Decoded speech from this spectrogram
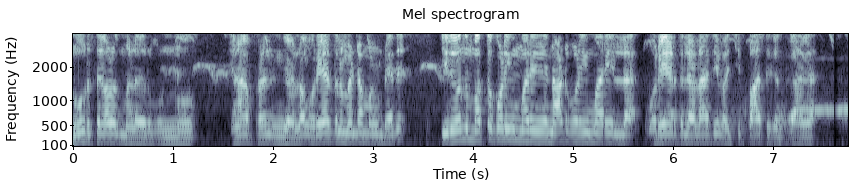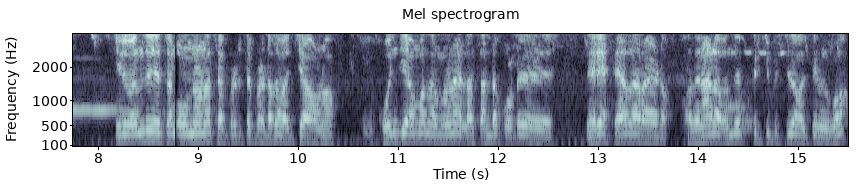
நூறு சேவலுக்கு மேலே இருக்கும் இன்னும். ஏன்னா ஃப்ரெண்ட்ஸ் இங்கே எல்லாம் ஒரே இடத்துல மெயின்டைன் பண்ண முடியாது. இது வந்து மற்ற கோழிங்க மாதிரி நாட்டு கோழிங்க மாதிரி இல்லை. ஒரே இடத்துல எல்லாத்தையும் வச்சு பார்த்துக்கிறதுக்காக இது வந்து சண்டை ஒன்றுனா செப்பரேட் செப்பரேட்டாக தான் வச்சு ஆகணும். கொஞ்சம் ஏமாந்தோம்னா எல்லாம் சண்டை போட்டு நிறைய சேதாரம் ஆகிடும் அதனால் வந்து பிரித்து பிரித்து தான் வச்சுருக்கோம்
